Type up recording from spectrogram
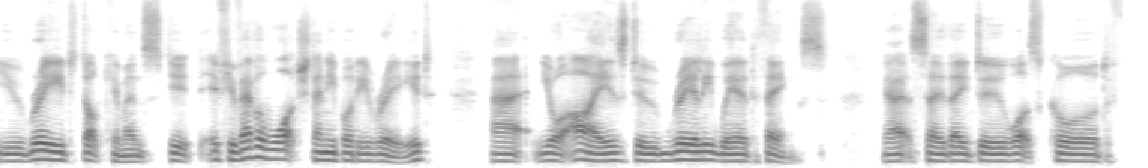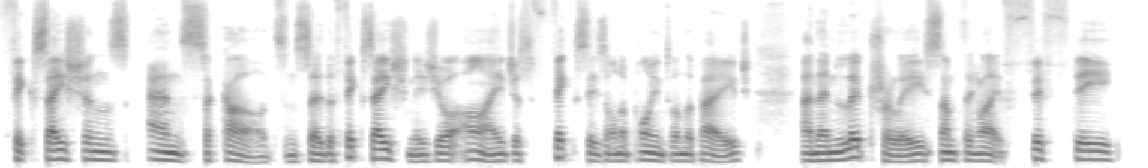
you read documents. You, if you've ever watched anybody read, uh, your eyes do really weird things. Yeah, so they do what's called fixations and saccades. And so the fixation is your eye just fixes on a point on the page. And then literally something like 50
